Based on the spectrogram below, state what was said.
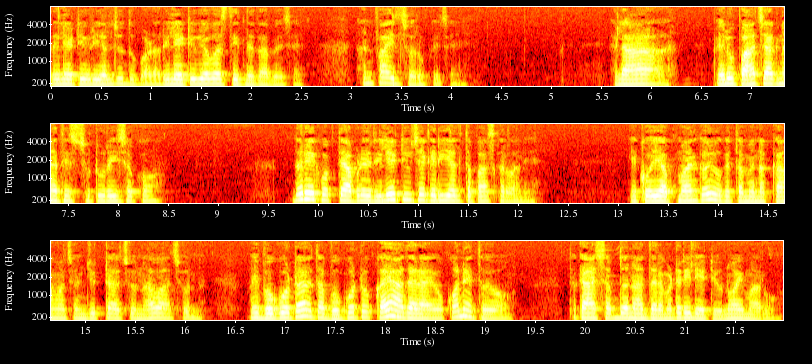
રિલેટિવ રિયલ જુદું પડે રિલેટિવ વ્યવસ્થિતને તાબે છે. અને ફાઇલ સ્વરૂપે છે. એટલે આ પેલું પાંચ આજ્ઞાથી છૂટું રહી શકો. દરેક વખતે આપણે રિલેટિવ છે કે રિયલ તપાસ કરવાની. એ કોઈ અપમાન કર્યું કે તમે નકામા છો ને જુઠ્ઠા છો ને હવા છો ને? ભાઈ, ભોગવટો આવ્યો તો ભોગવટો કયા આધારે આવ્યો? કોને થયો? તો કે આ શબ્દના આધારે માટે રિલેટિવ નોય મારું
